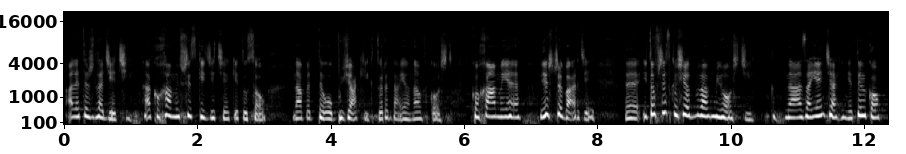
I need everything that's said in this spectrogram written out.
ale też dla dzieci. A kochamy wszystkie dzieci, jakie tu są. Nawet te łobuziaki, które dają nam w kość. Kochamy je jeszcze bardziej. E, I to wszystko się odbywa w miłości. Na zajęciach i nie tylko.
